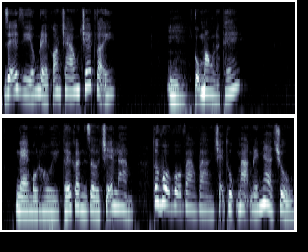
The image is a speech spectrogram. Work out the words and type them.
Dễ gì ông để con trai ông chết vậy? Ừ cũng mong là thế. Nghe một hồi thấy gần giờ trễ làm, Tôi vội vội vàng vàng chạy thục mạng đến nhà chủ.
